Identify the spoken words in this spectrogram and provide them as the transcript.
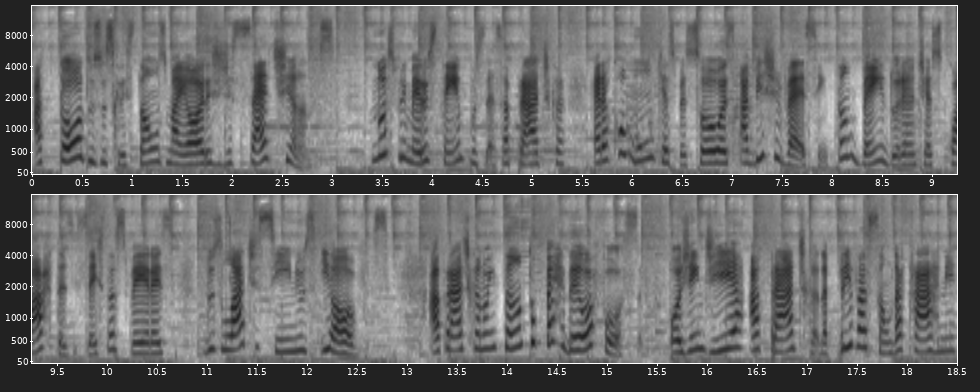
a todos os cristãos maiores de 7 anos. Nos primeiros tempos dessa prática, era comum que as pessoas abstivessem também durante as quartas e sextas-feiras dos laticínios e ovos. A prática, no entanto, perdeu a força. Hoje em dia, a prática da privação da carne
